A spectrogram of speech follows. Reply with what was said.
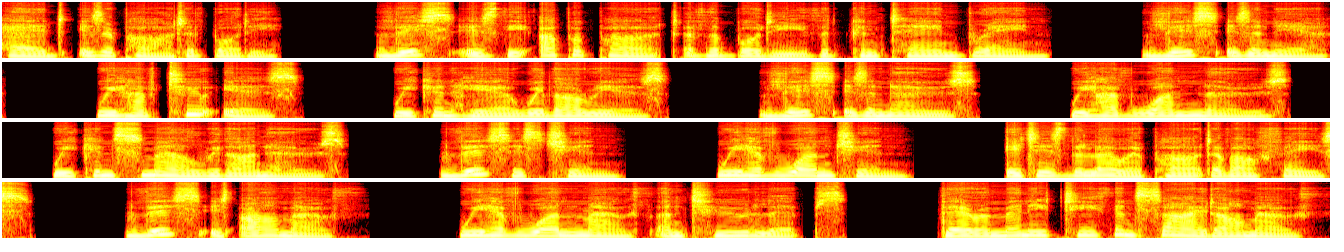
Head is a part of body. This is the upper part of the body that contain brain. This is an ear. We have two ears. We can hear with our ears. This is a nose. We have one nose. We can smell with our nose. This is chin. We have one chin. It is the lower part of our face. This is our mouth. We have one mouth and two lips. There are many teeth inside our mouth.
